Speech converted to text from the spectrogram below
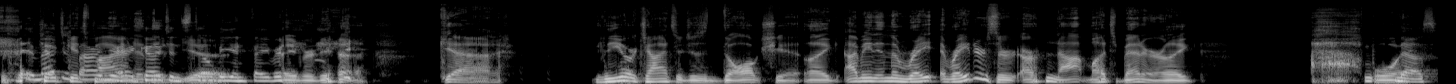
Coach Imagine gets firing your fired head and coach then- and still yeah. being favored. favored. Yeah, God. The New York Giants are just dog shit. Like, I mean, and the Ra- Raiders are are not much better. Like, ah, boy. No, s-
